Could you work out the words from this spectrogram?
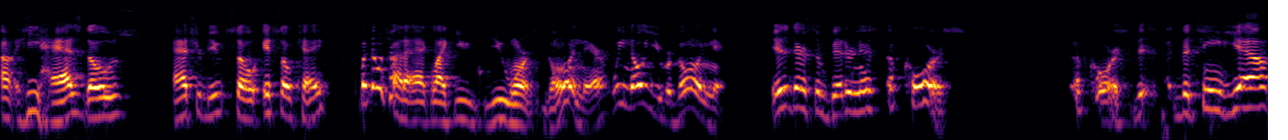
uh, he has those attributes. So it's okay. But don't try to act like you you weren't going there. We know you were going there. Is there some bitterness? Of course. Of course, the, the team. Yeah,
